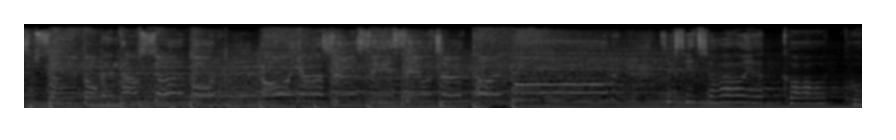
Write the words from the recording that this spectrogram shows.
十岁到病榻相伴，我也算是笑着抬棺。即使找一个伴，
